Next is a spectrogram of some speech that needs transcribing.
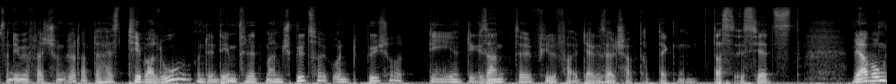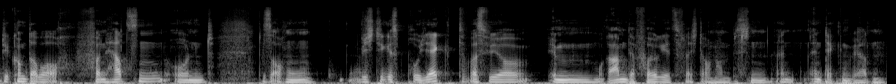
von dem ihr vielleicht schon gehört habt. Der heißt Tebalu und in dem findet man Spielzeug und Bücher, die die gesamte Vielfalt der Gesellschaft abdecken. Das ist jetzt Werbung, die kommt aber auch von Herzen und das ist auch ein wichtiges Projekt, was wir im Rahmen der Folge jetzt vielleicht auch noch ein bisschen entdecken werden.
